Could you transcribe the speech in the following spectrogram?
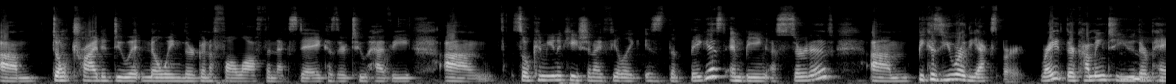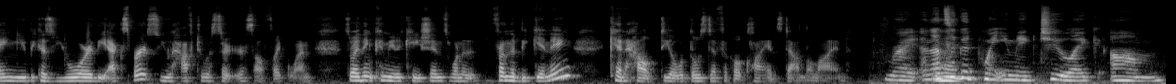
Um, don't try to do it knowing they're going to fall off the next day because they're too heavy. Um, so communication, I feel like, is the biggest, and being assertive um, because you are the expert, right? They're coming to you, they're paying you because you're the expert, so you have to assert yourself like one. So I think communications, one of the, from the beginning, can help deal with those difficult clients down the line. Right, and that's a good point you make too. Like, um,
